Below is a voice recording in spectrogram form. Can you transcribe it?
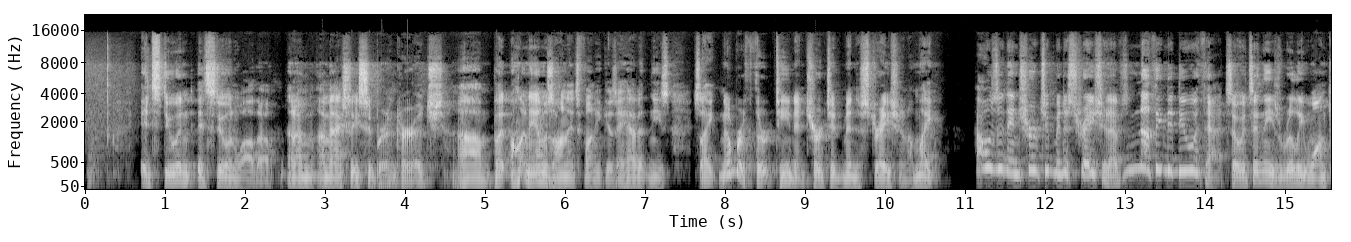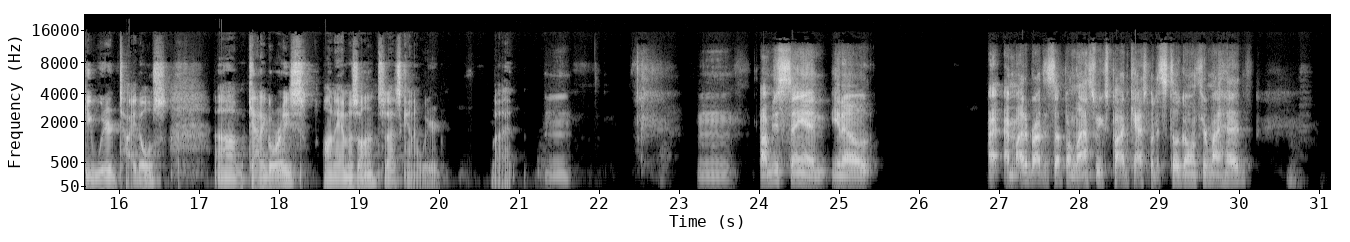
it's doing it's doing well though. And I'm I'm actually super encouraged. Um, but on Amazon it's funny because they have it in these it's like number 13 in church administration. I'm like, how is it in church administration? It has nothing to do with that. So it's in these really wonky, weird titles, um, categories on Amazon. So that's kind of weird. But Mm. Mm. I'm just saying, you know, I, I might have brought this up on last week's podcast, but it's still going through my head.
